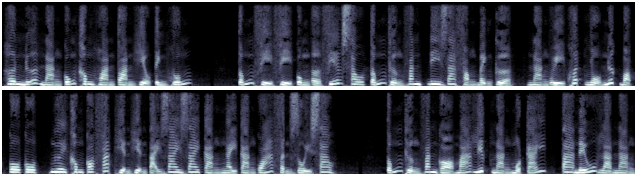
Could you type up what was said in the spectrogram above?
hơn nữa nàng cũng không hoàn toàn hiểu tình huống. Tống phỉ phỉ cùng ở phía sau Tống Thường Văn đi ra phòng bệnh cửa, nàng ủy khuất nhổ nước bọt cô cô, ngươi không có phát hiện hiện tại dai dai càng ngày càng quá phận rồi sao? Tống Thường Văn gò má liếc nàng một cái, ta nếu là nàng,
